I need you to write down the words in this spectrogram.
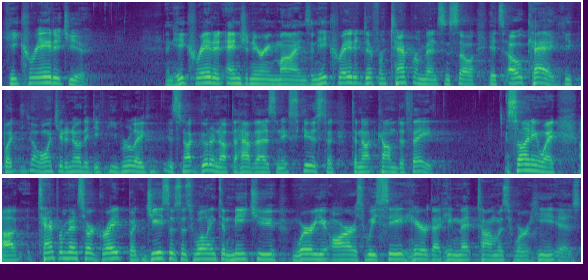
He created you and he created engineering minds and he created different temperaments and so it's okay. He, but i want you to know that you, you, really it's not good enough to have that as an excuse to, to not come to faith so anyway uh, temperaments are great but jesus is willing to meet you where you are as we see here that he met thomas where he is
